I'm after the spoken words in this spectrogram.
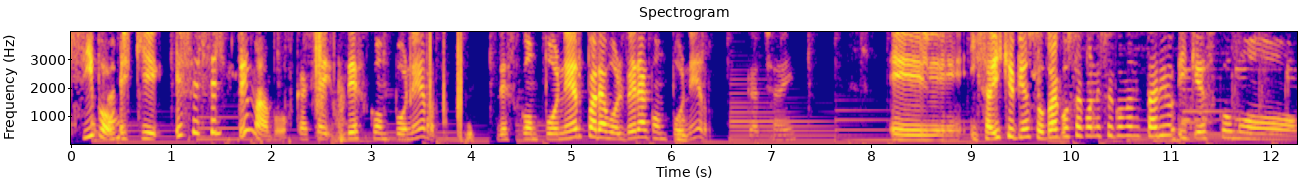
Sí, po, es que ese es el tema, po, ¿cachai? Descomponer. Descomponer para volver a componer, ¿cachai? Eh, y sabéis que pienso otra cosa con ese comentario y que es como.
